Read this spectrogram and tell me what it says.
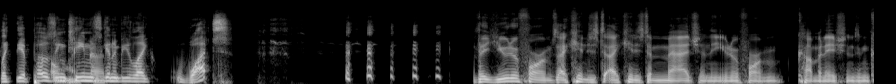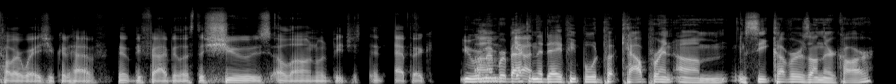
Like the opposing oh team God. is going to be like, what? the uniforms, I can just I can just imagine the uniform combinations and colorways you could have. It would be fabulous. The shoes alone would be just an epic. You remember um, back yeah. in the day, people would put cow print um, seat covers on their car.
